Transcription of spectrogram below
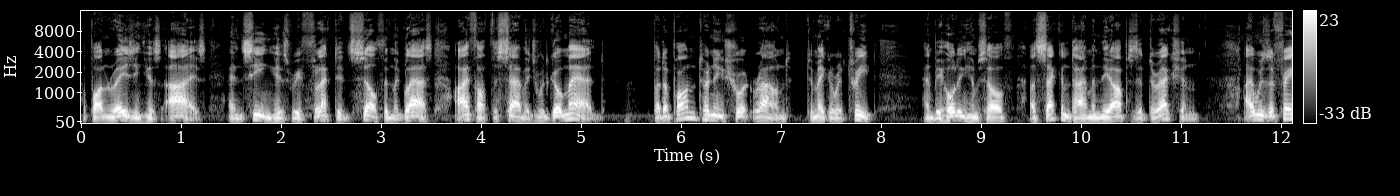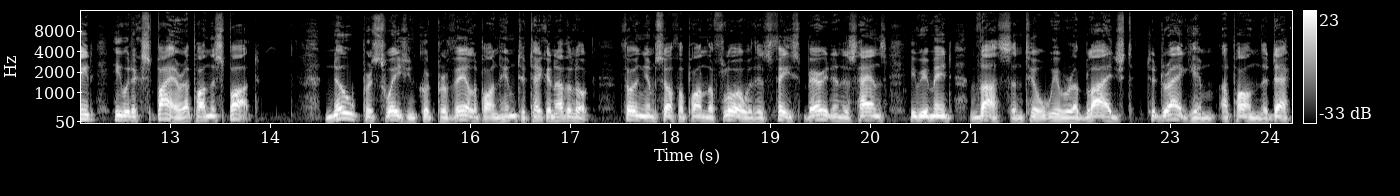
Upon raising his eyes and seeing his reflected self in the glass, I thought the savage would go mad. But upon turning short round to make a retreat, and beholding himself a second time in the opposite direction, I was afraid he would expire upon the spot. No persuasion could prevail upon him to take another look. Throwing himself upon the floor with his face buried in his hands, he remained thus until we were obliged to drag him upon the deck.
